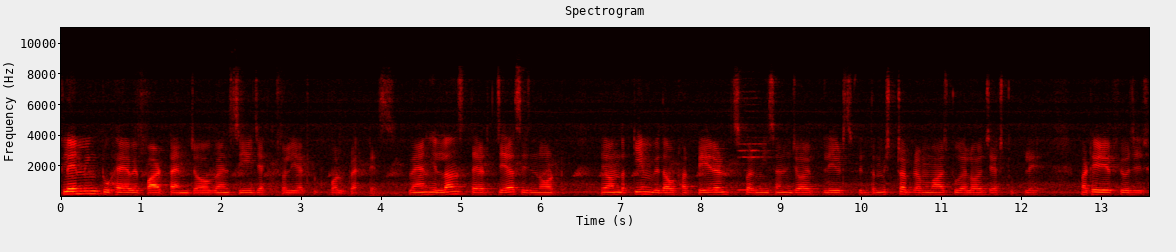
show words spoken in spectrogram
Claiming to have a part time job when she is actually at football practice. When he learns that Jess is not on the team without her parents' permission, Joy pleads with the Mr. Bhamras to allow Jess to play, but he refuses,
